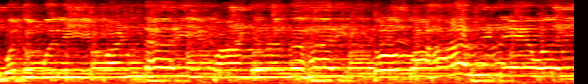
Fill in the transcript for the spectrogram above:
दुमदुमली पंढरी पांडुरंग हरी तो पहा विटेवरी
